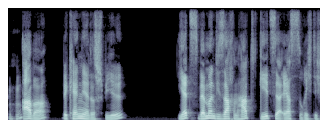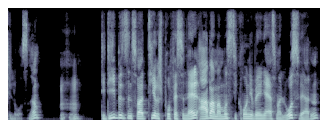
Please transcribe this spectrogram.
Mhm. Aber wir kennen ja das Spiel. Jetzt, wenn man die Sachen hat, geht's ja erst so richtig los, ne? Mhm. Die Diebe sind zwar tierisch professionell, aber man muss die Kronjuwelen ja erstmal loswerden.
